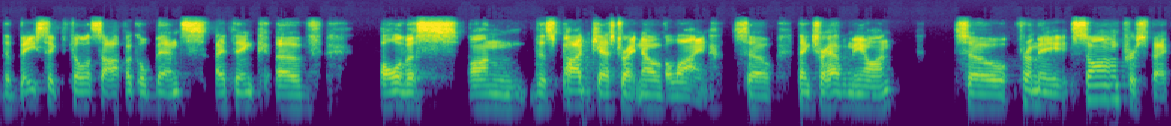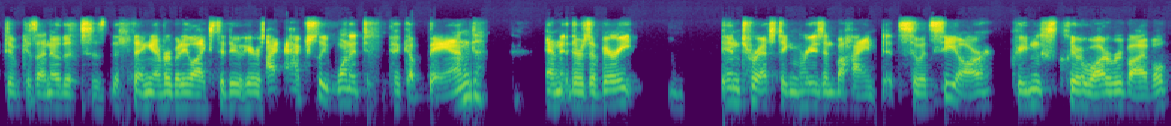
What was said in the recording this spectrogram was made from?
the basic philosophical bents, I think, of all of us on this podcast right now of align. So thanks for having me on. So, from a song perspective, because I know this is the thing everybody likes to do here, I actually wanted to pick a band, and there's a very interesting reason behind it. So, it's CR, Creedence Clearwater Revival.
